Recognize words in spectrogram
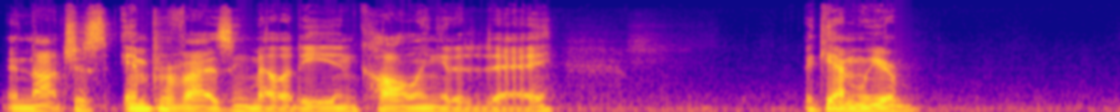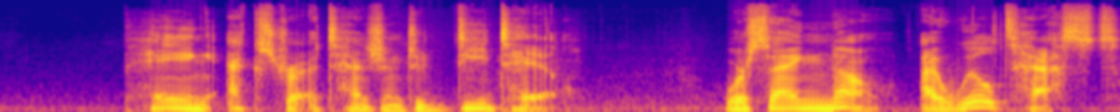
and not just improvising melody and calling it a day, again, we are paying extra attention to detail. We're saying, no, I will test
